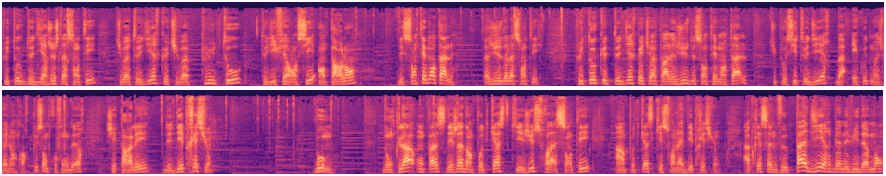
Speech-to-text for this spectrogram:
Plutôt que de dire juste la santé, tu vas te dire que tu vas plutôt te différencier en parlant de santé mentale, pas juste de la santé. Plutôt que de te dire que tu vas parler juste de santé mentale, tu peux aussi te dire, bah écoute, moi je vais aller encore plus en profondeur, j'ai parlé de dépression. Boum. Donc là, on passe déjà d'un podcast qui est juste sur la santé à un podcast qui est sur la dépression. Après, ça ne veut pas dire, bien évidemment,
